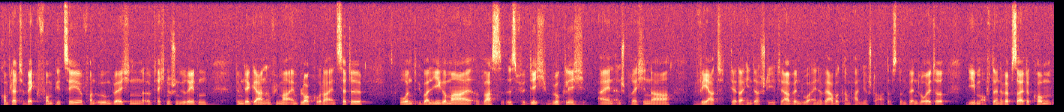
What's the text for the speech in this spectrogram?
komplett weg vom PC, von irgendwelchen äh, technischen Geräten. Nimm dir gern irgendwie mal einen Block oder einen Zettel und überlege mal, was ist für dich wirklich ein entsprechender Wert, der dahinter steht, ja, wenn du eine Werbekampagne startest und wenn Leute eben auf deine Webseite kommen,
